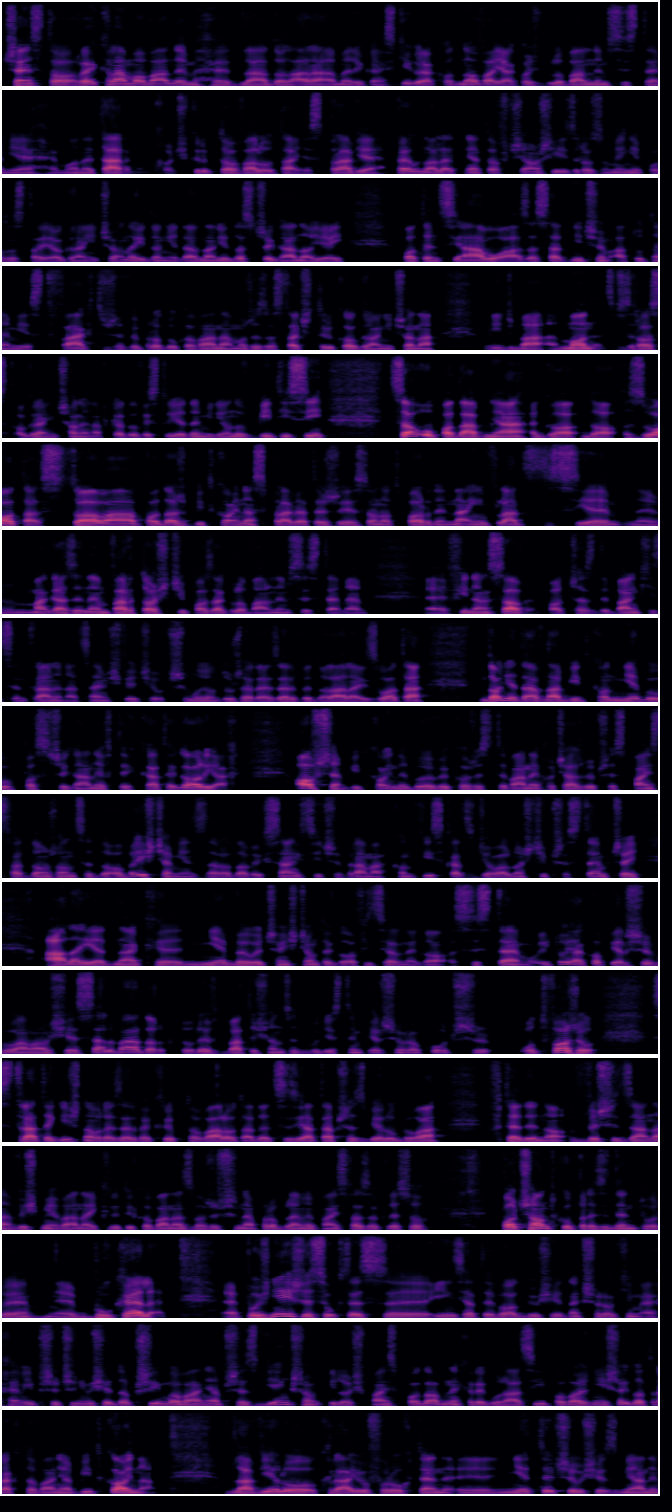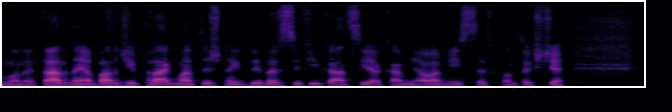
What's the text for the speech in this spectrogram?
często reklamowanym dla dolara amerykańskiego jako nowa jakość w globalnym systemie monetarnym. Choć kryptowaluta jest prawie pełnoletnia, to wciąż jej zrozumienie pozostaje ograniczone i do niedawna nie dostrzegano jej potencjału, a zasadniczym atutem jest fakt, że wyprodukowana może zostać tylko ograniczona liczba monet. Wzrost ograniczony na przykład do 21 milionów BTC, co upodabnia go do złota. Stała podaż bitcoina sprawia też, że jest on odporny na inflację e, magazynem wartości poza globalnym systemem e, finansowym. Podczas gdy banki centralne na całym świecie utrzymują duże rezerwy dolara i złota, do niedawna bitcoin nie był postrzegany w tych kategoriach. Owszem, bitcoiny były wykorzystywane chociażby przez państwa dążące do obejścia międzynarodowych sankcji czy w ramach konfiskat z działalności przestępczej, ale jednak e, nie były częścią tego oficjalnego systemu. I tu jako pierwszy wyłamał się Salwador, który w 2021 roku utworzył strategiczną rezerwę kryptowalut, a decyzja ta przez wielu była wtedy no, wyszydzana, wyśmiewana i krytykowana, zważywszy na problemy państwa z okresu początku prezydentury e, Bukele. E, późniejszy sukces e, inicjatywy odbił się jednak szerokim echem i przyczynił się do przyjmowania przez większą ilość państw podobnych regulacji i poważniejszego traktowania bitcoina. Dla wielu krajów ruch ten nie tyczył się zmiany monetarnej, a bardziej pragmatycznej dywersyfikacji, jaka miała miejsce w kontekście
